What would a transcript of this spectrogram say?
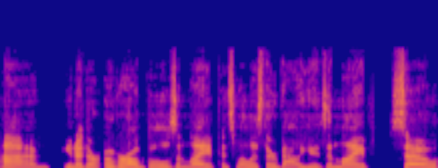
um, you know, their overall goals in life as well as their values in life. So,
